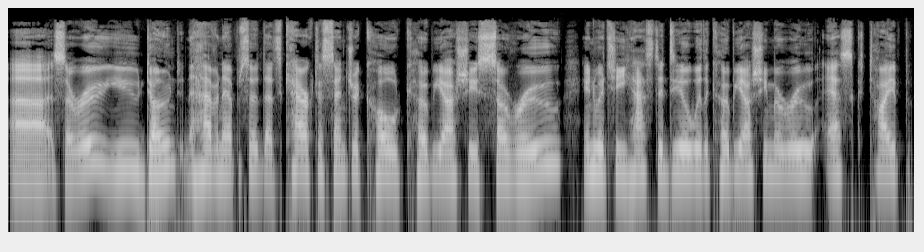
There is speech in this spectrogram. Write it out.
Uh, Saru, you don't have an episode that's character centric called Kobayashi Saru, in which he has to deal with a Kobayashi Maru esque type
